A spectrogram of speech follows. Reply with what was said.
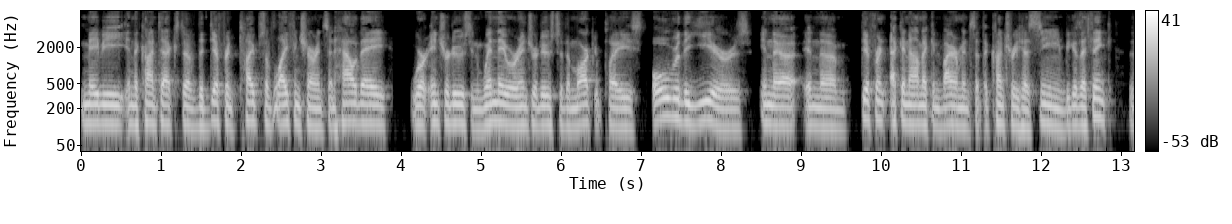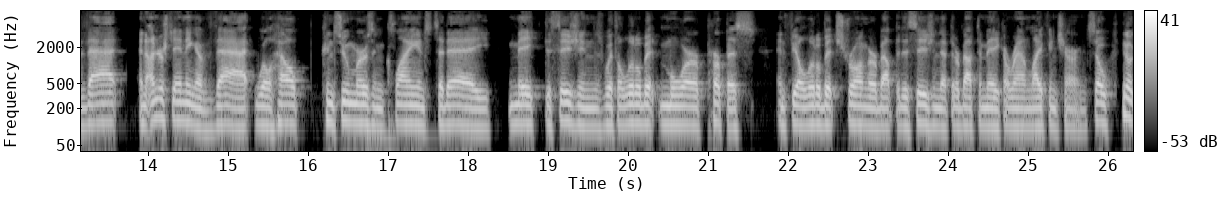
maybe in the context of the different types of life insurance and how they were introduced and when they were introduced to the marketplace over the years in the in the different economic environments that the country has seen because i think that an understanding of that will help consumers and clients today make decisions with a little bit more purpose and feel a little bit stronger about the decision that they're about to make around life insurance. So, you know,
